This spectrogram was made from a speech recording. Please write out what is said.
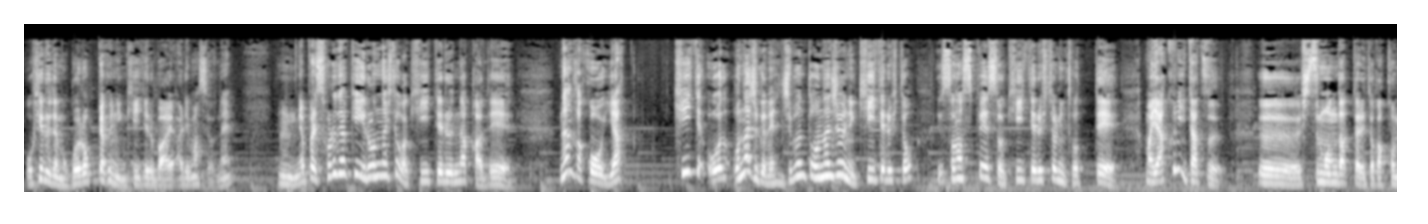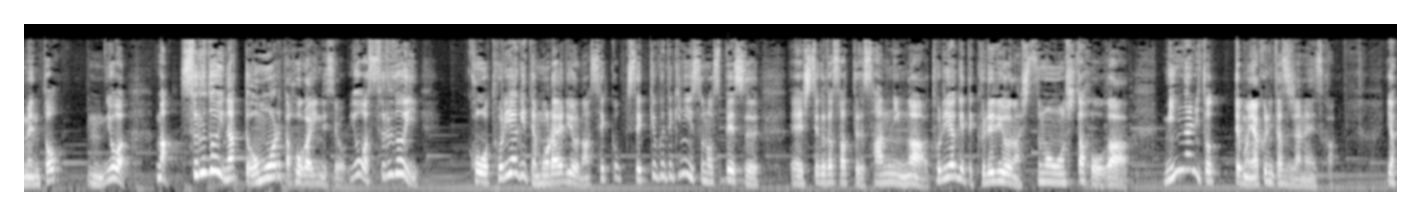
お昼でも5、600人聞いてる場合ありますよね。うん、やっぱりそれだけいろんな人が聞いてる中で、なんかこう、や、聞いて、同じくね、自分と同じように聞いてる人、そのスペースを聞いてる人にとって、まあ、役に立つ、う質問だったりとかコメント、うん、要は、まあ、鋭いなって思われた方がいいんですよ。要は鋭い、こう取り上げてもらえるような、積極積極的にそのスペース、えー、してくださってる3人が取り上げてくれるような質問をした方が、みんなにとっても役に立つじゃないですか。いや、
